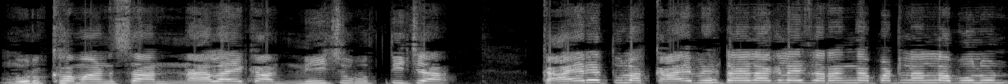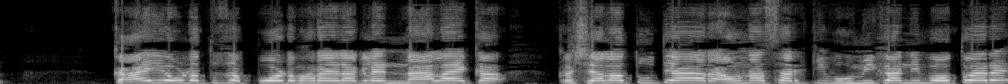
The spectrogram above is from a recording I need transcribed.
मूर्ख माणसा नालायका नीच वृत्तीच्या. काय रे तुला काय भेटायला लागलाय जरांगा पाटलांना बोलून? काय एवढं तुझं पोट भरायला लागलंय? नालायका कशाला तू त्या रावणासारखी भूमिका निभावतोय रे?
